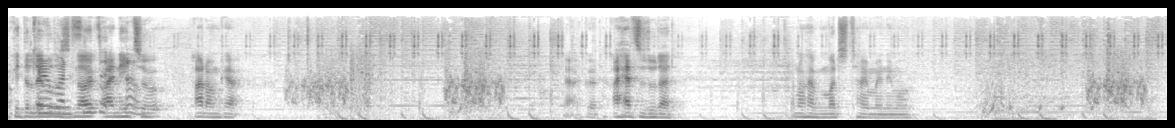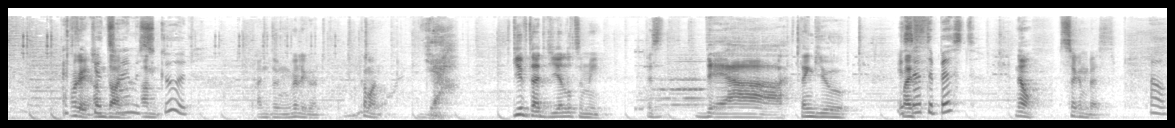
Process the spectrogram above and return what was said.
Okay, the level is not. I need oh. to. I don't care. Yeah, good. I had to do that. I don't have much time anymore. I Okay, think I'm done. time is I'm- good. I'm doing really good. Come on. Yeah. Give that yellow to me. It's there. Thank you. Is My that the best? No, second best. Oh,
